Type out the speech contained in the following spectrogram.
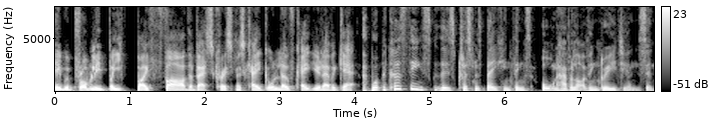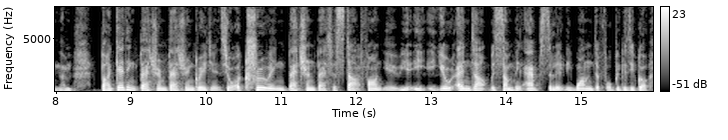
it would probably be by far the best Christmas cake or loaf cake you'd ever get. Well, because these these Christmas baking things all have a lot of ingredients in them, by getting better and better ingredients, you're accruing better and better stuff, aren't you? You, you end up with something absolutely wonderful because you've got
